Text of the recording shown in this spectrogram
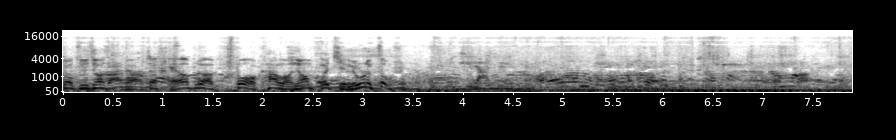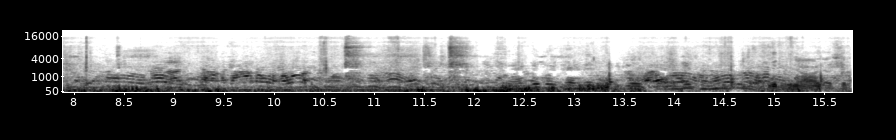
这就叫咋的？这孩子不不好看，老娘婆金溜的走是不同样也是的。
